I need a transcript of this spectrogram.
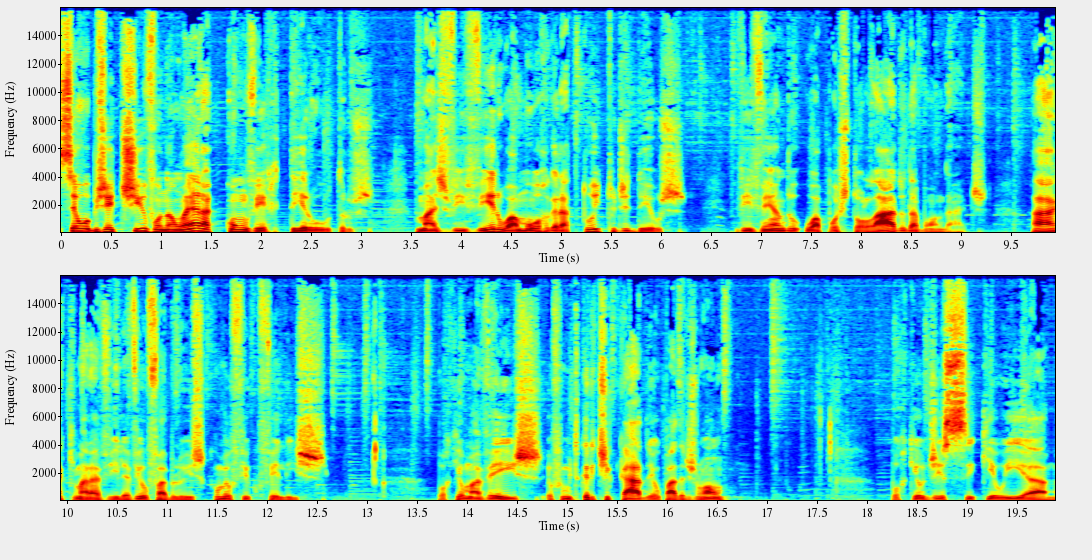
Seu objetivo não era converter outros, mas viver o amor gratuito de Deus, vivendo o apostolado da bondade. Ah, que maravilha, viu, Fábio Luiz? Como eu fico feliz. Porque uma vez eu fui muito criticado, eu, Padre João, porque eu disse que eu ia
